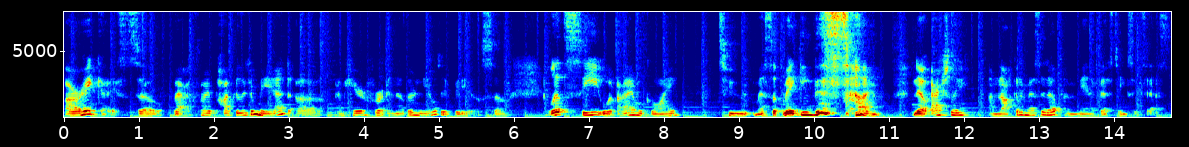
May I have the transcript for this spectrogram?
Alright guys, so back by popular demand, uh, I'm here for another Nailed It video. So let's see what I'm going to mess up making this time. No, actually, I'm not gonna mess it up. I'm manifesting success.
